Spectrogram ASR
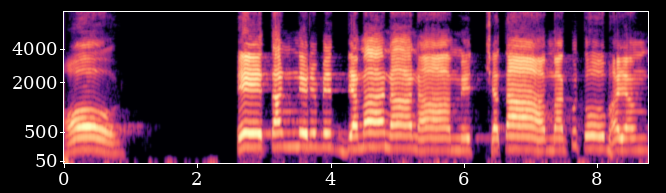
और एतन्निर्विद्यमानामिच्छता मकुतो भयम।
